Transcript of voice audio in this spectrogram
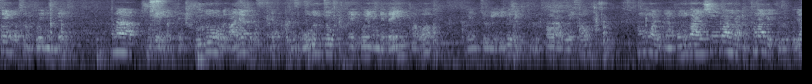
붙어있는 것처럼 보이는데 하나, 두 개 이렇게 두 동으로 나뉘어져 있어요. 그래서 오른쪽에 보이는 게 메인 타워, 왼쪽이 이그제큐티브 타워라고 해서 한국말로 그냥 공간 신관이라고 편하게 부르고요.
